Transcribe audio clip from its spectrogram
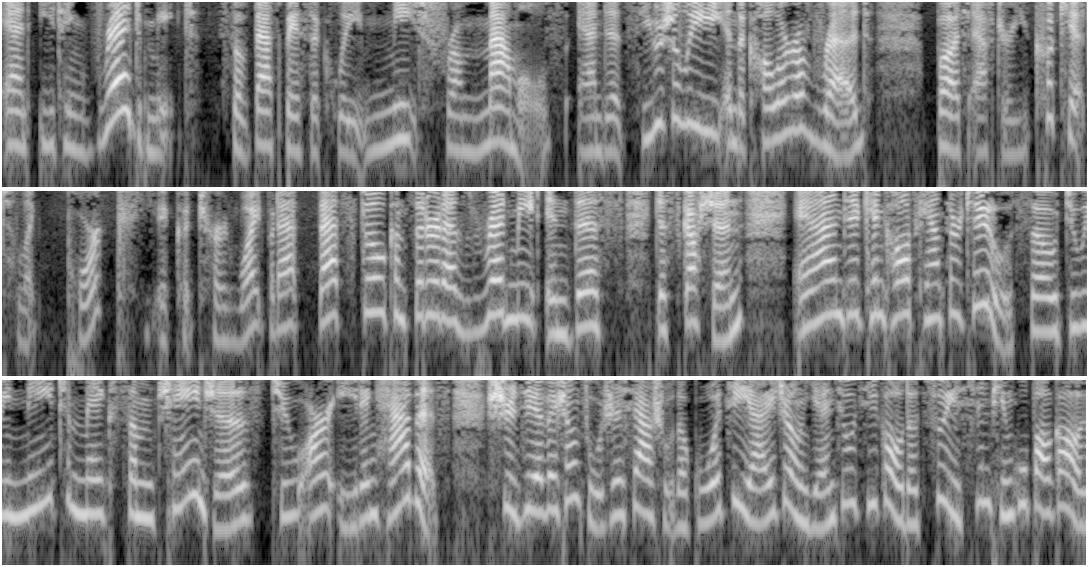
and eating red meat, so that's basically meat from mammals, and it's usually in the color of red, but after you cook it, like pork. It could turn white, but that, that's still considered as red meat in this discussion, and it can cause cancer too. So, do we need to make some changes to our eating habits? 世界卫生组织下属的国际癌症研究机构的最新评估报告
